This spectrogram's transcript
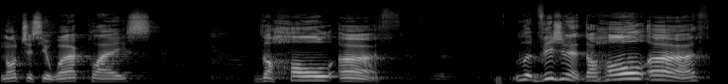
not just your workplace, the whole earth. Vision it, the whole earth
